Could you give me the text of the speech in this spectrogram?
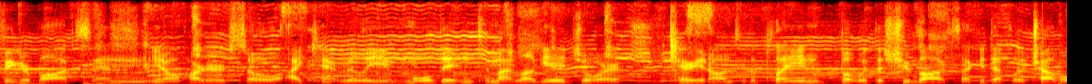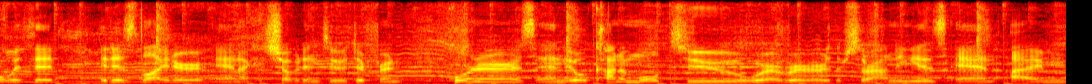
bigger box and you know harder, so I can't really mold it into my luggage or carry it onto the plane. But with the shoebox, I could definitely travel with it. It is lighter, and I can shove it into different corners, and it will kind of mold to wherever the surrounding is. And I'm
